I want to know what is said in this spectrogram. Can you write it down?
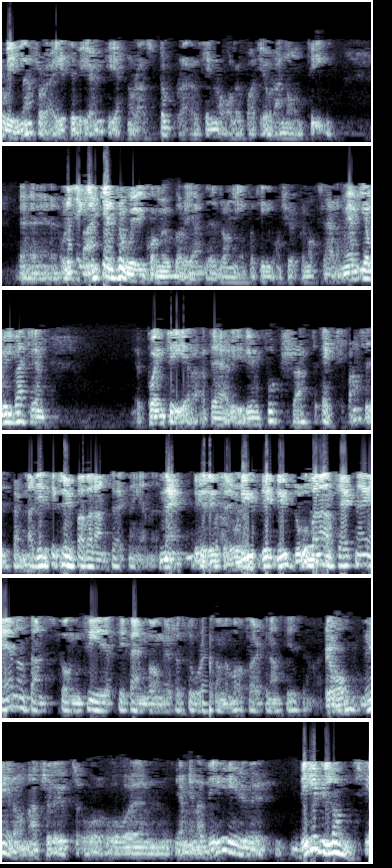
of England tror jag, ECB har inte gett några stora signaler på att göra någonting. Eh, och Riksbanken tror jag kommer att börja dra ner på tillgångsköpen också här. Men jag, jag vill verkligen poängtera att det här är ju en fortsatt expansiv penningpolitik. Ja, det är inte krympa balansräkningen. Nej, det är det inte. Och det, det, det är då... Balansräkningen är någonstans gång tre till fem gånger så stora som de var före finanskrisen. Ja, det är de absolut. Och, och ehm, jag menar, det är ju det, är det långsiktiga,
